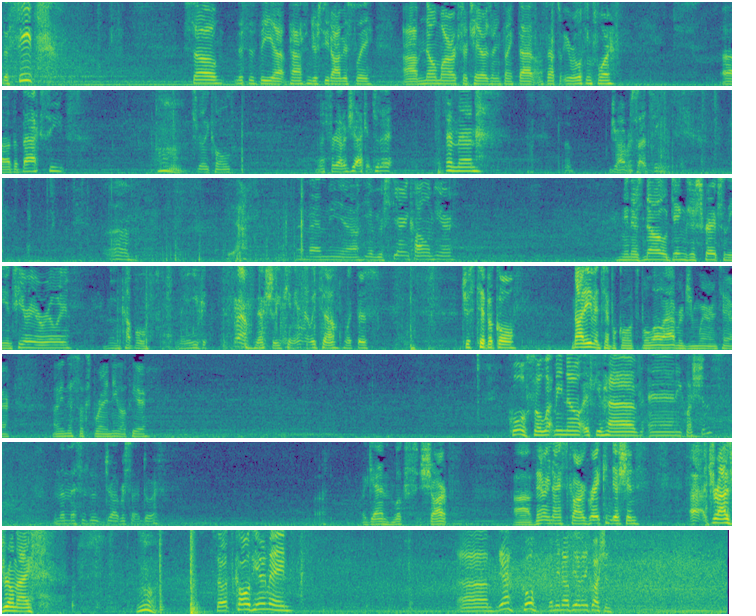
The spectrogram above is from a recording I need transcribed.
the seats. So this is the uh, passenger seat, obviously. Um, no marks or tears or anything like that. If that's what you were looking for. Uh, the back seats. It's really cold. I forgot a jacket today. And then the driver's side seat. Um, yeah. And then the uh, you have your steering column here. I mean, there's no dings or scrapes in the interior, really. I mean, a couple, I mean, you could, well, actually, you can't even really tell. Like, there's just typical, not even typical, it's below average in wear and tear. I mean, this looks brand new up here. Cool, so let me know if you have any questions. And then this is the driver's side door. Uh, again, looks sharp. Uh, very nice car, great condition. Uh, drives real nice. So it's cold here in Maine. Um, yeah, cool. Let me know if you have any questions.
